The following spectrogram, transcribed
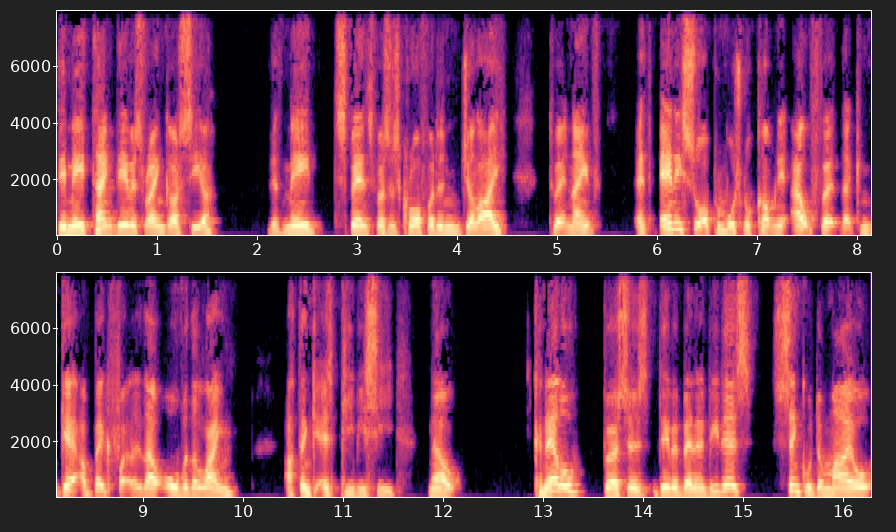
They made Tank Davis, Ryan Garcia. They've made Spence versus Crawford in July 29th. If any sort of promotional company outfit that can get a big fight like that over the line, I think it is PBC. Now, Canelo versus David Benavidez, Cinco de Mayo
